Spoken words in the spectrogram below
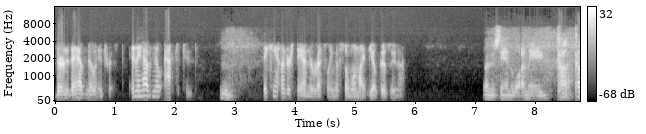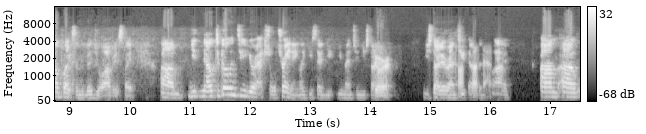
They're, they have no interest and they have no aptitude. Mm. They can't understand the wrestling of someone like Yokozuna. Understandable. I mean, com- complex individual, obviously. Um, you, now, to go into your actual training, like you said, you, you mentioned you started. Sure. You started around Talk about that. 2005. Um, uh,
